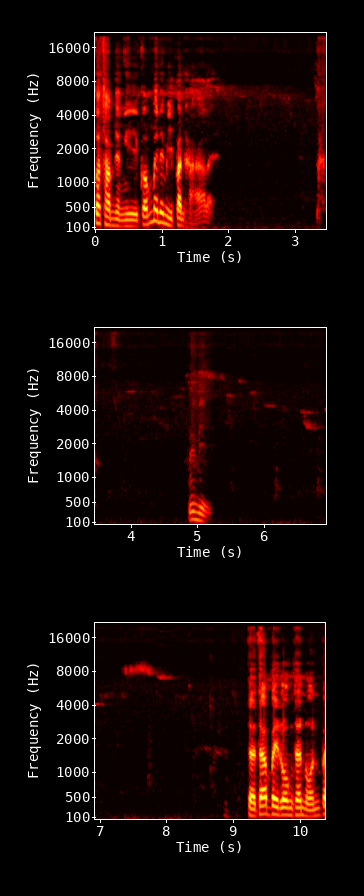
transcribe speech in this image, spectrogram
ก็ทำอย่างนี้ก็ไม่ได้มีปัญหาอะไร ไม่มี แต่ถ้าไปลงถนนไป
